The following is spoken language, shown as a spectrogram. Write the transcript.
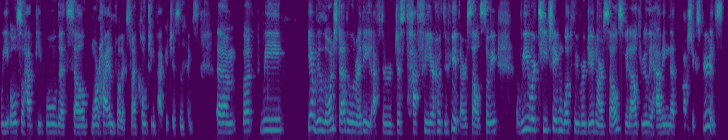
we also have people that sell more high-end products like coaching packages and things. Um, but we yeah we launched that already after just half a year of doing it ourselves so we we were teaching what we were doing ourselves without really having that much experience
